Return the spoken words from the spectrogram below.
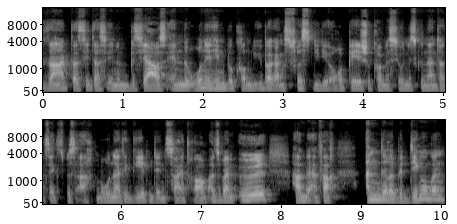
sagt, dass sie das in einem bis Jahresende ohnehin hinbekommen. Die Übergangsfristen, die die Europäische Kommission jetzt genannt hat, sechs bis acht Monate, geben den Zeitraum. Also beim Öl haben wir einfach andere Bedingungen.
